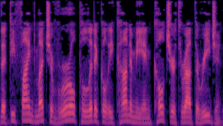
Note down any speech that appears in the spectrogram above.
that defined much of rural political economy and culture throughout the region.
